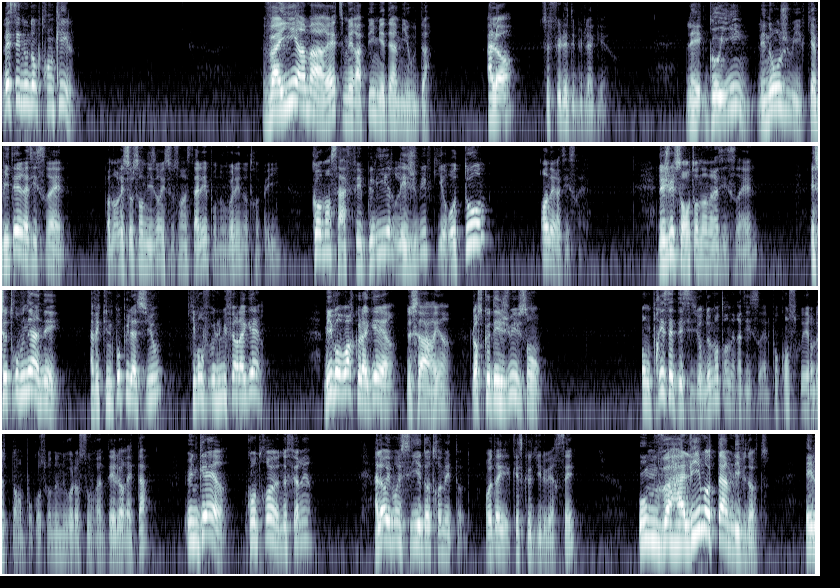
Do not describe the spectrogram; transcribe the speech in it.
Laissez-nous donc tranquilles. Vaï Amaharet Merapim Yedem Yehuda. Alors, ce fut le début de la guerre. Les Goïm, les non-juifs qui habitaient Eretz Israël, pendant les 70 ans, ils se sont installés pour nous voler notre pays, commencent à affaiblir les juifs qui retournent en Eretz Israël. Les juifs sont retournés en Eretz Israël et se trouvent nez à nez avec une population qui vont lui faire la guerre. Mais ils vont voir que la guerre ne sert à rien. Lorsque des juifs sont ont pris cette décision de monter en Eretz Israël pour construire le temple, pour construire de nouveau leur souveraineté et leur État, une guerre contre eux ne fait rien. Alors ils vont essayer d'autres méthodes. Qu'est-ce que dit le verset? Umvahalim otam livnot. Et,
